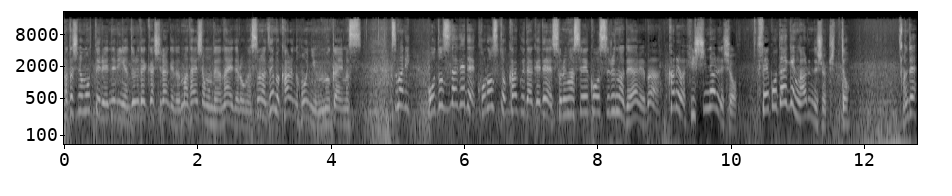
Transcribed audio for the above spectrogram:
私の持っているエネルギーがどれだけか知らんけど、まあ、大したものではないだろうがそれは全部彼の本に向かいます。つまり脅すだけで殺すと書くだけでそれが成功するのであれば彼は必死になるでしょう。成功体験があるんでしょうきっと。で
